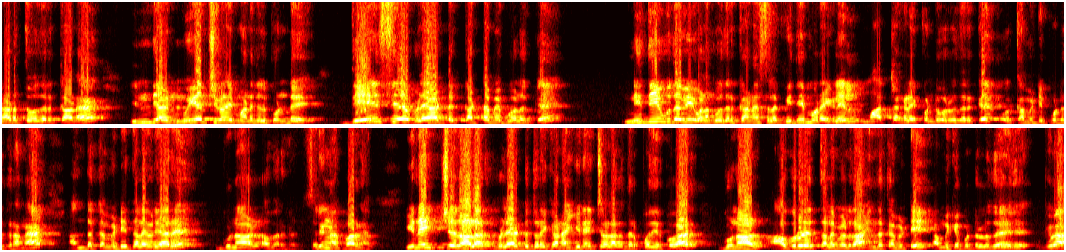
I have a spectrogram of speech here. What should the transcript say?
நடத்துவதற்கான இந்தியாவின் முயற்சிகளை மனதில் கொண்டு தேசிய விளையாட்டு கட்டமைப்புகளுக்கு நிதி உதவி வழங்குவதற்கான சில விதிமுறைகளில் மாற்றங்களை கொண்டு வருவதற்கு ஒரு கமிட்டி போட்டுக்கிறாங்க. அந்த கமிட்டி தலைவர் யாரு? குணால் அவர்கள். சரிங்களா? பாருங்க. இணைச் செயலாளர் விளையாட்டுத்துறைக்கான இணைச் செயலாளர் தற்போது இருப்பவர் குணால். அவருடைய தலைமையில் தான் இந்த கமிட்டி அமைக்கப்பட்டுள்ளது. ஓகேவா?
